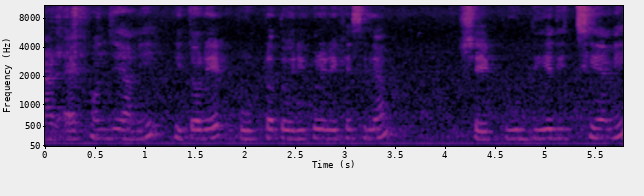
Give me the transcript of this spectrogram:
আর এখন যে আমি ভিতরের পুরটা তৈরি করে রেখেছিলাম, সেই পুর দিয়ে দিচ্ছি আমি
